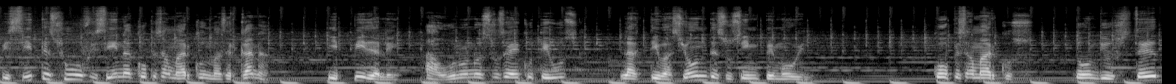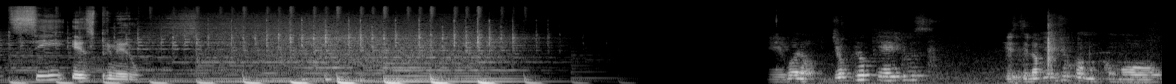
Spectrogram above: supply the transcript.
visite su oficina Cope San Marcos más cercana y pídale a uno de nuestros ejecutivos la activación de su Simpe Móvil. Cope San Marcos, donde usted sí es primero. Eh, bueno, yo creo que ellos este, lo han hecho como,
